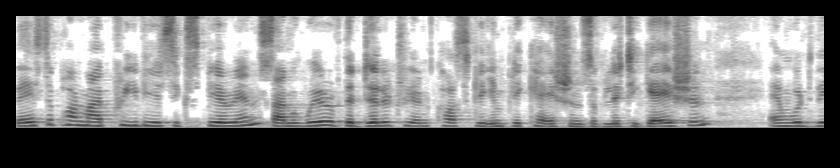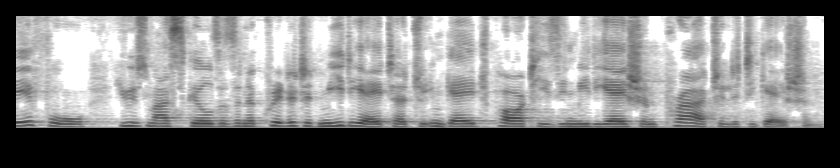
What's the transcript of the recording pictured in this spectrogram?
Based upon my previous experience, I'm aware of the dilatory and costly implications of litigation and would therefore use my skills as an accredited mediator to engage parties in mediation prior to litigation.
